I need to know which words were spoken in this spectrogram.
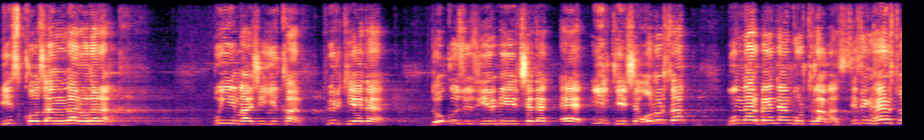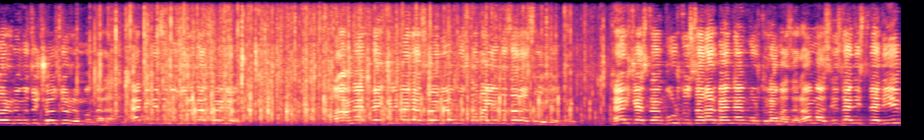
Biz Kozanlılar olarak bu imajı yıkar. Türkiye'de 920 ilçeden eğer ilk ilçe olursak bunlar benden kurtulamaz. Sizin her sorununuzu çözdürürüm bunlara. Hepinizin huzurunda söylüyorum. Ahmet Vekilime de söylüyorum, Mustafa Yıldız'a da söylüyorum. Herkesten kurtulsalar benden kurtulamazlar. Ama sizden istediğim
